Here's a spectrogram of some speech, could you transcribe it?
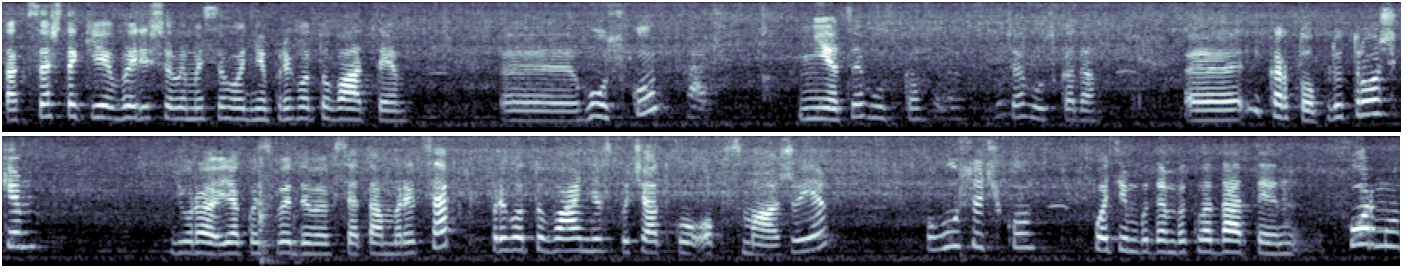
так, все ж таки вирішили ми сьогодні приготувати е, гуску. Ні, це гуска. Це гуска, так. Да. Е, і картоплю трошки. Юра якось видивився там рецепт приготування. Спочатку обсмажує гусочку, потім будемо викладати форму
